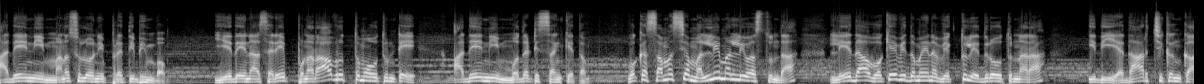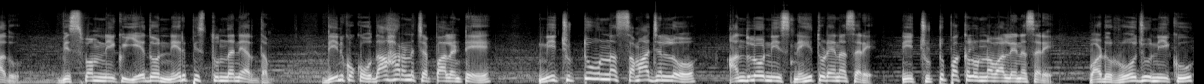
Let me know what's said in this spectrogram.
అదే నీ మనసులోని ప్రతిబింబం. ఏదైనా సరే పునరావృత్తమవుతుంటే అదే నీ మొదటి సంకేతం. ఒక సమస్య మళ్ళీ మళ్ళీ వస్తుందా? లేదా ఒకే విధమైన వ్యక్తులు ఎదురవుతున్నారా? ఇది యథార్చికం కాదు. విశ్వం నీకు ఏదో నేర్పిస్తుందని అర్థం. దీనికొక ఉదాహరణ చెప్పాలంటే నీ చుట్టూ ఉన్న సమాజంలో అందులో నీ స్నేహితుడైనా సరే నీ చుట్టుపక్కల ఉన్న వాళ్ళైనా సరే వాడు రోజు నీకు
